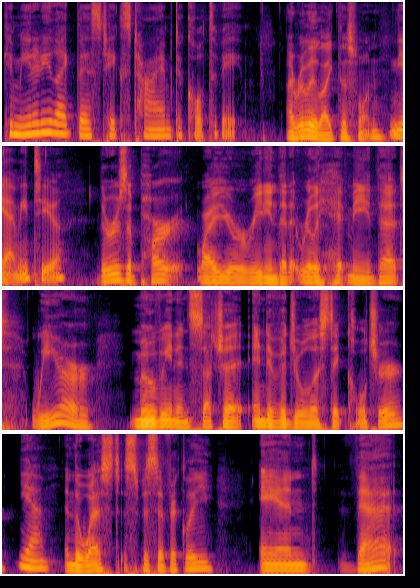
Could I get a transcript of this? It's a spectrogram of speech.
Community like this takes time to cultivate. I really like this one. Yeah, me too. There was a part while you were reading that it really hit me that we are moving in such a individualistic culture Yeah. in the West specifically, and that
